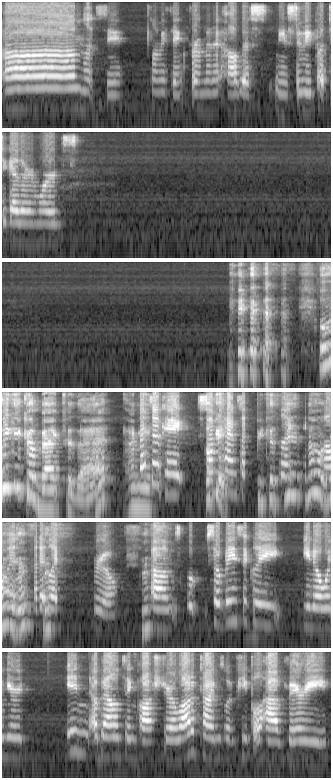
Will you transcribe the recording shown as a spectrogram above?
Um, let's see. Let me think for a minute how this needs to be put together in words. well, we can come back to that. I mean, That's okay. Sometimes I because like yeah, no, no, that's, and let it like that's, through. that's Um, so, so basically, you know, when you're in a balancing posture, a lot of times when people have very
